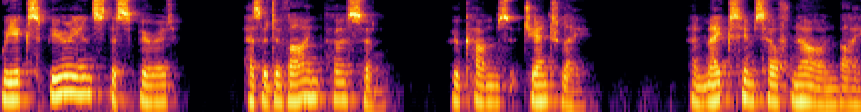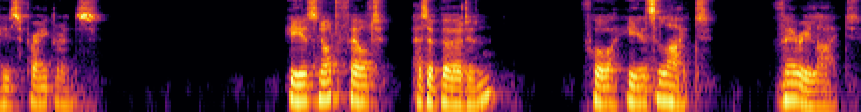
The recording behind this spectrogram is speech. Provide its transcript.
We experience the Spirit as a divine person who comes gently and makes himself known by his fragrance. He is not felt as a burden, for he is light, very light.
